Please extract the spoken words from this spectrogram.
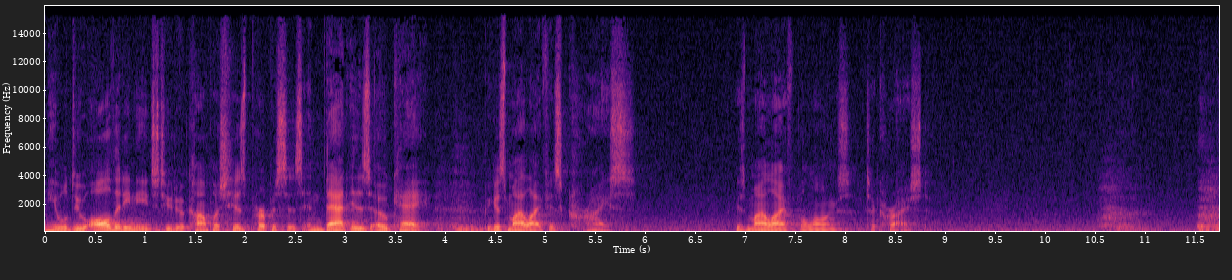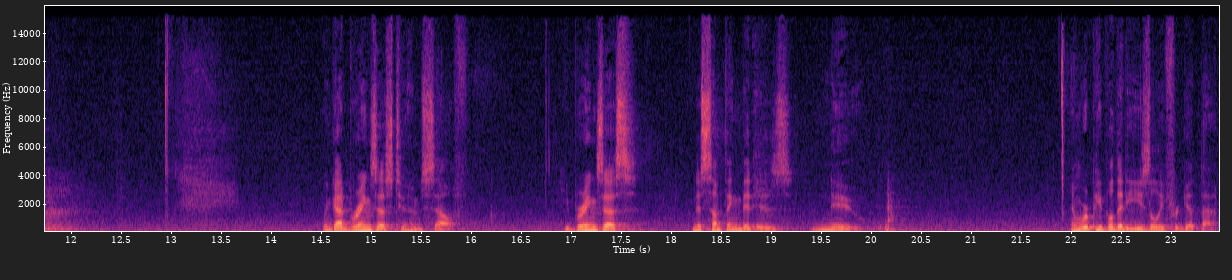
and He will do all that He needs to to accomplish His purposes. And that is okay because my life is Christ, because my life belongs to Christ. when God brings us to Himself, He brings us into something that is new. And we're people that easily forget that.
